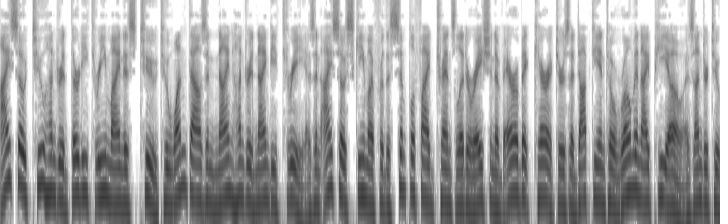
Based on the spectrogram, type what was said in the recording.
ISO 233-2 to 1993 is an ISO schema for the simplified transliteration of Arabic characters adoptiento Roman IPO as under 2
